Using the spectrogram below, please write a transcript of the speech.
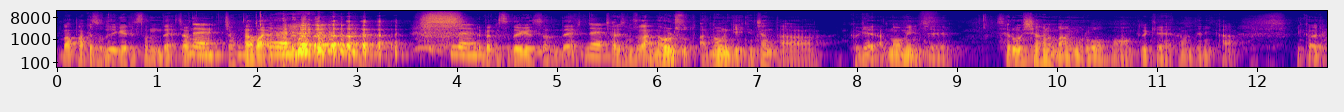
막 밖에서도 얘기를 했었는데, 잠, 네. 잠 나봐요. 네. 밖에서도 얘기했었는데, 네. 차라리 점수가 안 나올 수, 안 나오는 게 괜찮다. 그게 안 나오면 이제, 새로 시작하는 마음으로, 어, 그렇게 하면 되니까. 그러니까,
